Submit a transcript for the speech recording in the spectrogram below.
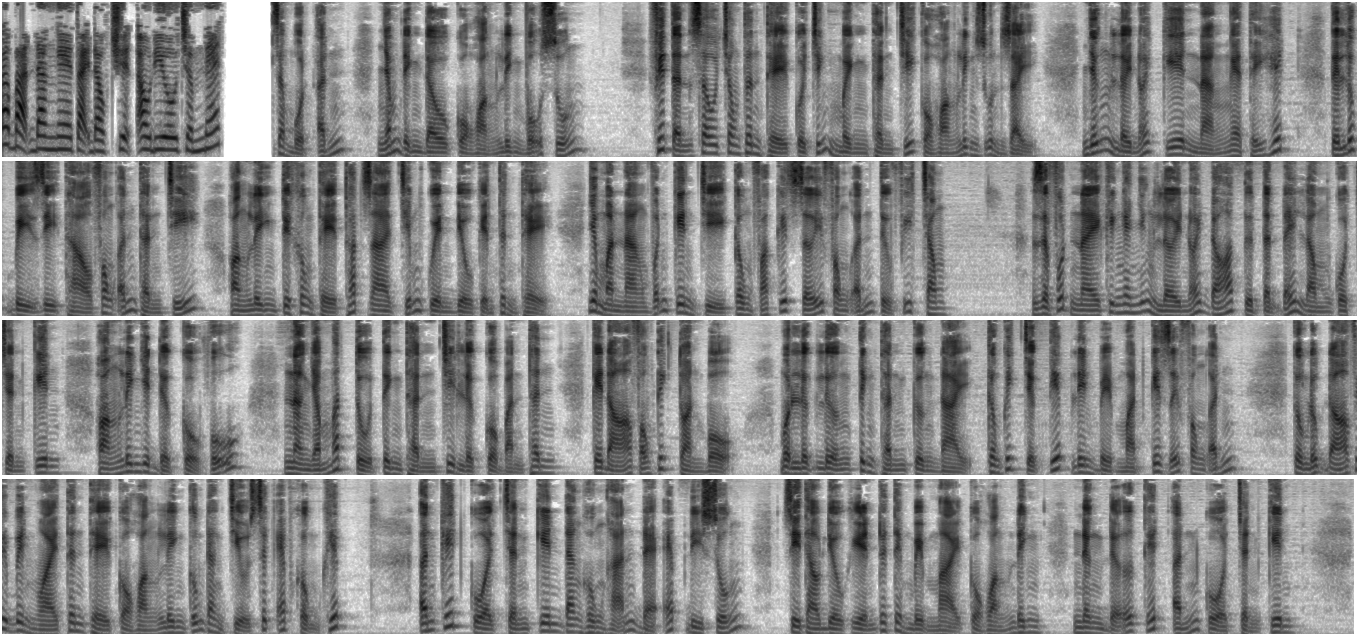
Các bạn đang nghe tại đọc chuyện audio.net ra một ấn, nhắm đỉnh đầu của Hoàng Linh vỗ xuống. Phía tận sâu trong thân thể của chính mình thần trí của Hoàng Linh run rẩy Những lời nói kia nàng nghe thấy hết. Từ lúc bị dị thảo phong ấn thần trí, Hoàng Linh tuy không thể thoát ra chiếm quyền điều khiển thân thể, nhưng mà nàng vẫn kiên trì công phá kết giới phong ấn từ phía trong. Giờ phút này khi nghe những lời nói đó từ tận đáy lòng của Trần Kiên, Hoàng Linh như được cổ vũ. Nàng nhắm mắt tụ tinh thần chi lực của bản thân, cái đó phóng thích toàn bộ. Một lực lượng tinh thần cường đại công kích trực tiếp lên bề mặt kết giới phong ấn. Cùng lúc đó phía bên ngoài thân thể của Hoàng Linh cũng đang chịu sức ép khủng khiếp. Ấn kết của Trần Kiên đang hung hãn đè ép đi xuống. Dì Thảo điều khiển đôi tay mềm mại của Hoàng Linh nâng đỡ kết ấn của Trần Kiên.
